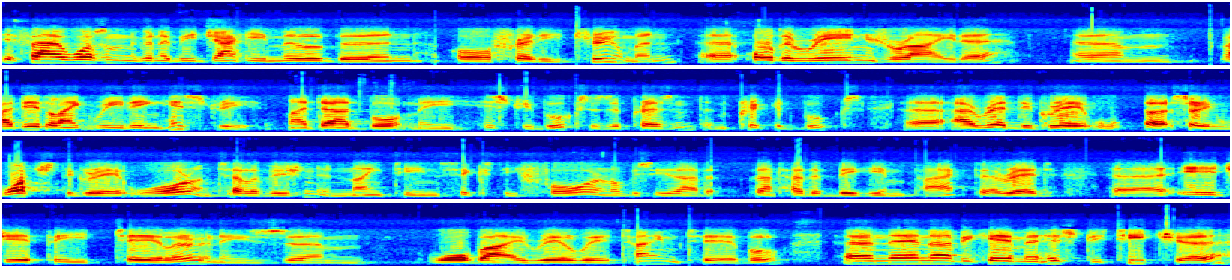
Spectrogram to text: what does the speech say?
if I wasn't going to be Jackie Milburn or Freddie Trueman uh, or the Range Rider, um, I did like reading history. My dad bought me history books as a present and cricket books. Uh, I read the Great, uh, sorry, watched the Great War on television in 1964, and obviously that that had a big impact. I read uh, A.J.P. Taylor and his um, war by railway timetable, and then I became a history teacher.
